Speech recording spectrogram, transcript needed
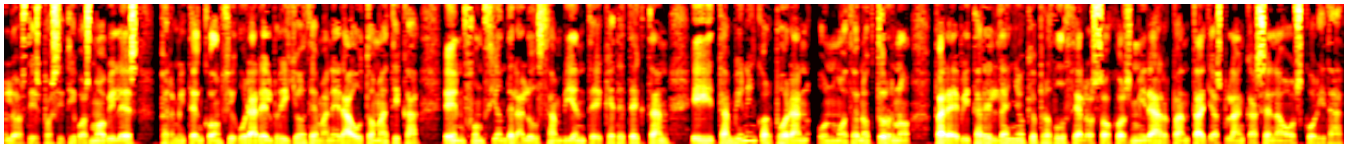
los dispositivos móviles permiten configurar el brillo de manera automática en función de la luz ambiente que detectan y también incorporan un modo nocturno para evitar el daño que produce a los ojos mirar pantallas blancas en la oscuridad.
